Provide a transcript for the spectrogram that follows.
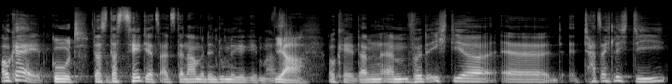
Okay. gut. Das, das zählt jetzt als der Name, den du mir gegeben hast. Ja. Okay, dann ähm, würde ich dir äh, tatsächlich die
